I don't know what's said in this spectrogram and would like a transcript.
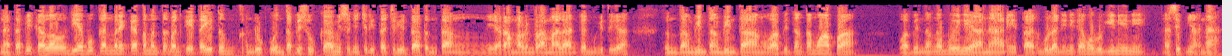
Nah, tapi kalau dia bukan mereka teman-teman kita itu bukan dukun, tapi suka misalnya cerita-cerita tentang ya ramalan-ramalan kan begitu ya, tentang bintang-bintang. Wah, bintang kamu apa? Wah, bintang kamu ini ya. Nah, ini bulan ini kamu begini ini nasibnya. Nah,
